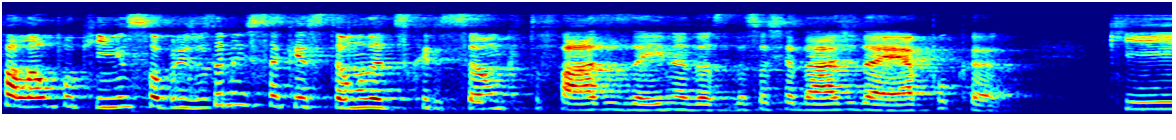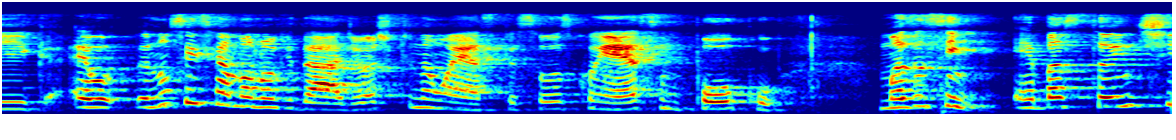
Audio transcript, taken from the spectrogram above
falar um pouquinho sobre justamente essa questão da descrição que tu fazes aí, né, da, da sociedade da época que eu, eu não sei se é uma novidade, eu acho que não é, as pessoas conhecem um pouco, mas assim, é bastante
